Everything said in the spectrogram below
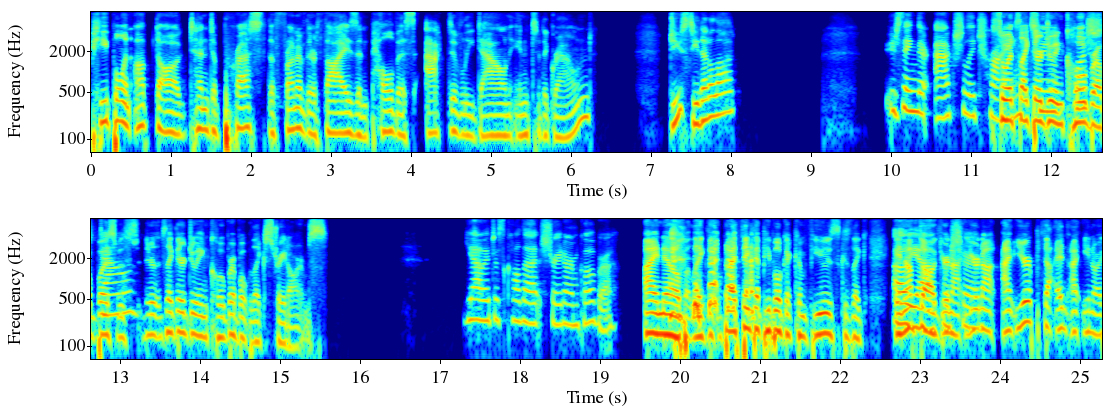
people in up dog tend to press the front of their thighs and pelvis actively down into the ground. Do you see that a lot? You're saying they're actually trying. So it's like they're doing cobra, but but with, it's like they're doing cobra, but with like straight arms. Yeah, I would just call that straight arm cobra. I know, but like, but I think that people get confused because like in Oh, up yeah, dog, you're not, sure. you're not, I, you're, and I, you know,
